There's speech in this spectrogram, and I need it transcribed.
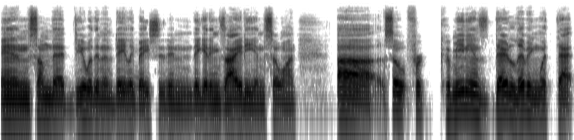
and some that deal with it on a daily Mm. basis and they get anxiety and so on. Uh so for comedians they're living with that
